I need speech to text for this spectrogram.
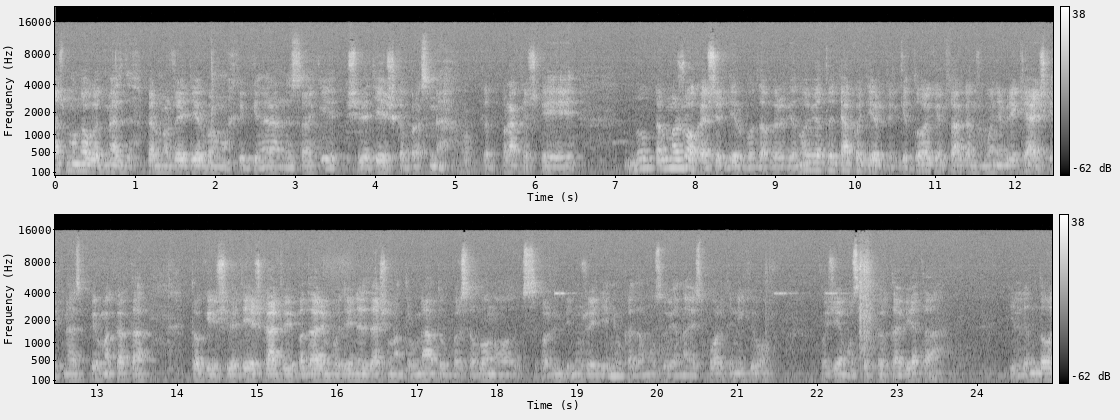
Aš manau, kad mes per mažai dirbam, kaip generalinis sakė, švietėjišką prasme. Kad praktiškai, nu, per mažokai aš ir dirbu dabar. Vienoje vietoje teko dirbti ir kitoje, kaip sakant, žmonėms reikia aiškinti. Mes pirmą kartą tokį švietėjišką atvejį padarėm po 92 metų Barcelonos olimpinių žaidinių, kada mūsų viena iš sportininkių užėmus ketvirtą vietą įlindo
